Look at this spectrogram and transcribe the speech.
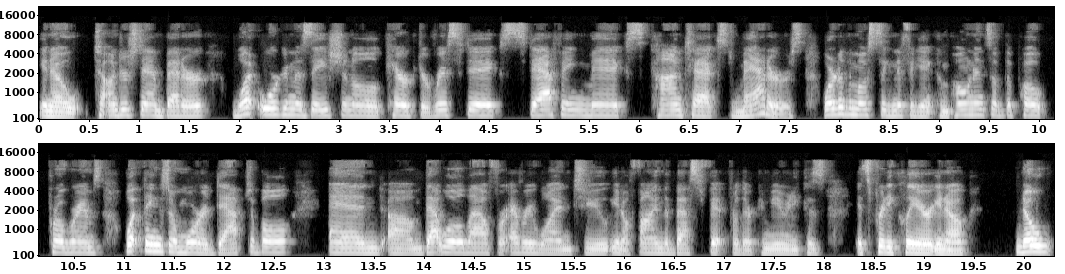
you know, to understand better what organizational characteristics, staffing mix, context matters. What are the most significant components of the po- programs? What things are more adaptable? And um, that will allow for everyone to, you know, find the best fit for their community because it's pretty clear, you know, no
